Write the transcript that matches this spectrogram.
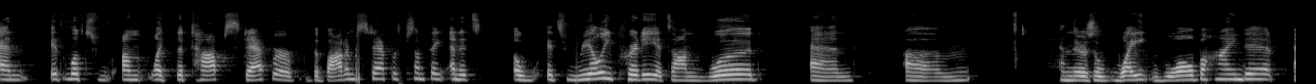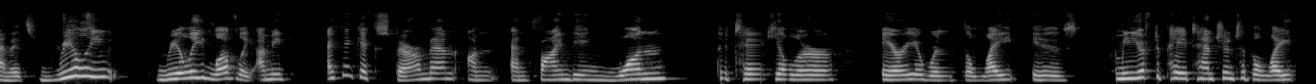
and it looks on like the top step or the bottom step or something, and it's a it's really pretty. It's on wood and um and there's a white wall behind it and it's really really lovely. I mean, I think experiment on and finding one particular area where the light is I mean, you have to pay attention to the light,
